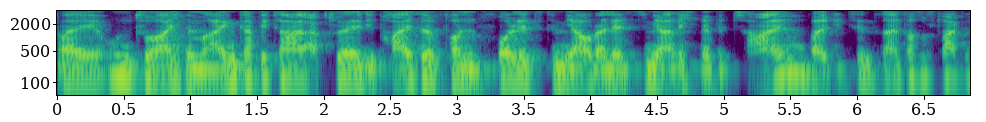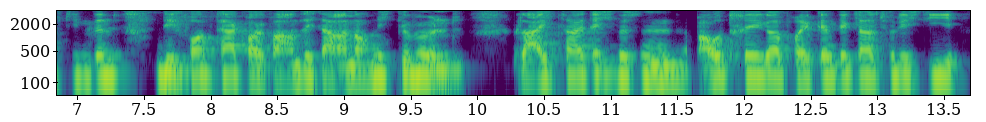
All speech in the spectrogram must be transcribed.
bei unzureichendem Eigenkapital aktuell die Preise von vorletztem Jahr oder letztem Jahr nicht mehr bezahlen, weil die Zinsen einfach so stark gestiegen sind. Die Verkäufer haben sich daran noch nicht gewöhnt. Gleichzeitig müssen Bauträger, Projektentwickler natürlich die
